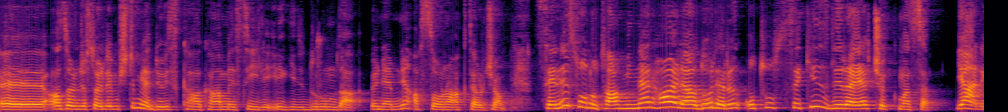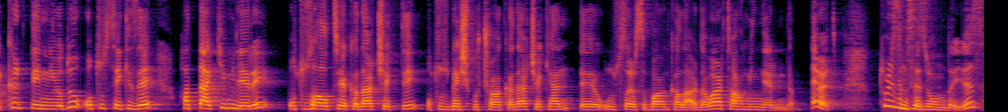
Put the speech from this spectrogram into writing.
e, az önce söylemiştim ya döviz KKM'si ile ilgili durumda önemli. Az sonra aktaracağım. Sene sonu tahminler hala doların 38 liraya çıkması. Yani 40 deniliyordu 38'e hatta kimileri 36'ya kadar çekti. 35,5'a kadar çeken e, uluslararası bankalarda var tahminlerinde. Evet turizm sezonundayız.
